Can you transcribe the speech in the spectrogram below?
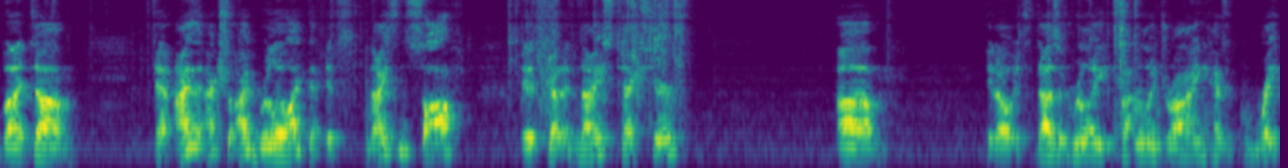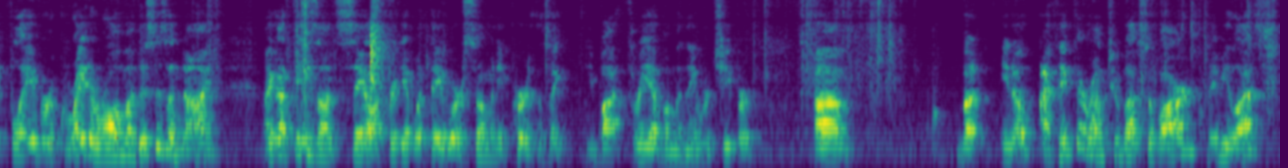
But um, I actually I really like that. It's nice and soft. It's got a nice texture. Um, you know, it doesn't really, it's not really drying. Has great flavor, great aroma. This is a nine. I got these on sale. I forget what they were. So many per, it's like you bought three of them and they were cheaper. Um, but you know, I think they're around two bucks a bar, maybe less.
